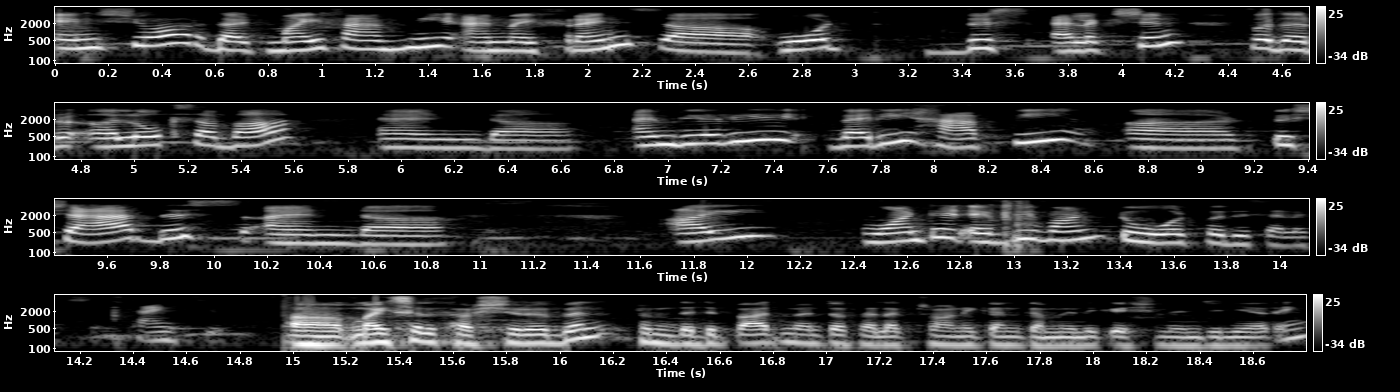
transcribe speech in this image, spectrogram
ensure that my family and my friends uh, vote this election for the uh, Lok Sabha, and uh, I'm really very happy uh, to share this, and uh, I wanted everyone to vote for this election. Thank you. Uh, myself Harsharaban from the Department of Electronic and Communication Engineering.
